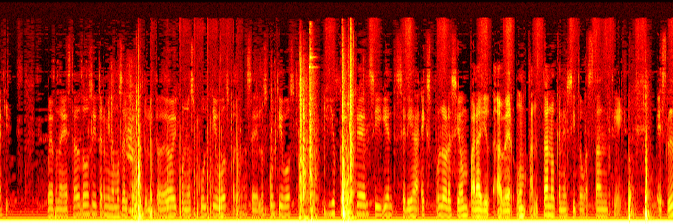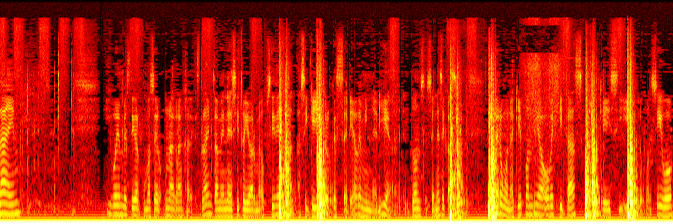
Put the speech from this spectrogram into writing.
Aquí. Voy a poner estas dos y terminamos el capítulo de hoy con los cultivos, con la base de los cultivos. Y yo creo que el sería exploración para ir a ver un pantano que necesito bastante slime. Y voy a investigar cómo hacer una granja de slime. También necesito llevarme obsidiana. Así que yo creo que sería de minería. Entonces, en ese caso. Pero bueno, aquí pondría ovejitas. Que si lo consigo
